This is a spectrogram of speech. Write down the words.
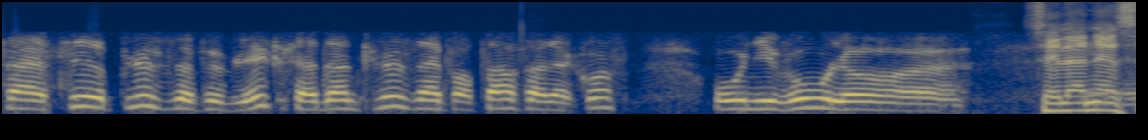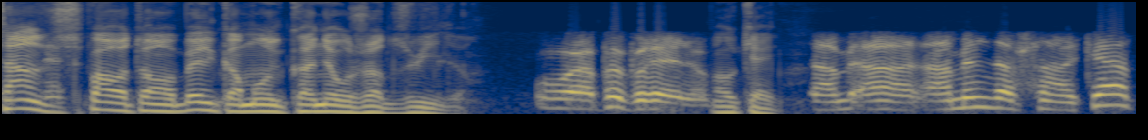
ça attire plus de public, ça donne plus d'importance à la course au niveau, là, euh, C'est la naissance du sport automobile comme on le connaît aujourd'hui, là. ouais, à peu près, là. OK. En, en- en 1904,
